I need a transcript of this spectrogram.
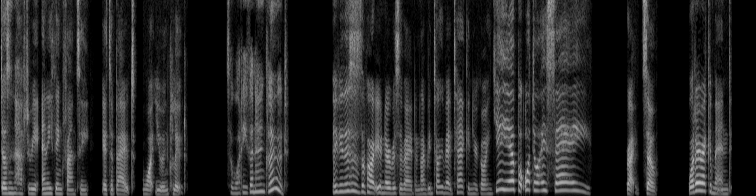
Doesn't have to be anything fancy. It's about what you include. So, what are you going to include? Maybe this is the part you're nervous about, and I've been talking about tech, and you're going, yeah, yeah, but what do I say? Right, so what I recommend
